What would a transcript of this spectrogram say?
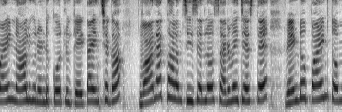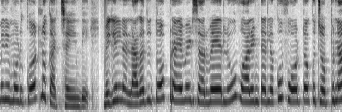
పాయింట్ నాలుగు రెండు కోట్లు కేటాయించగా వానాకాలం సీజన్లో సర్వే చేస్తే రెండు పాయింట్ తొమ్మిది మూడు కోట్లు ఖర్చయింది. మిగిలిన నగదుతో ప్రైవేట్ సర్వేయర్లు వాలంటీర్లకు ఫోటోకు చొప్పున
